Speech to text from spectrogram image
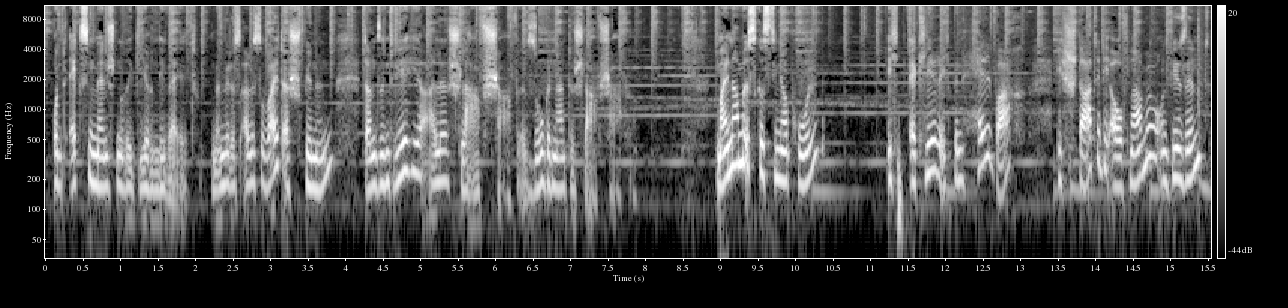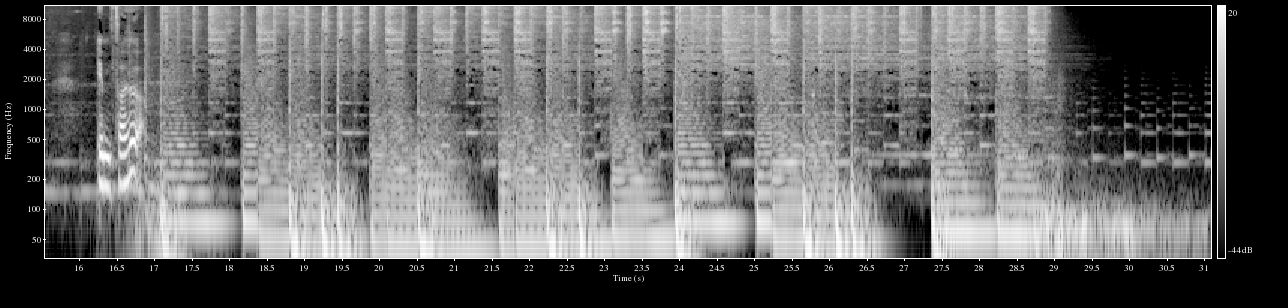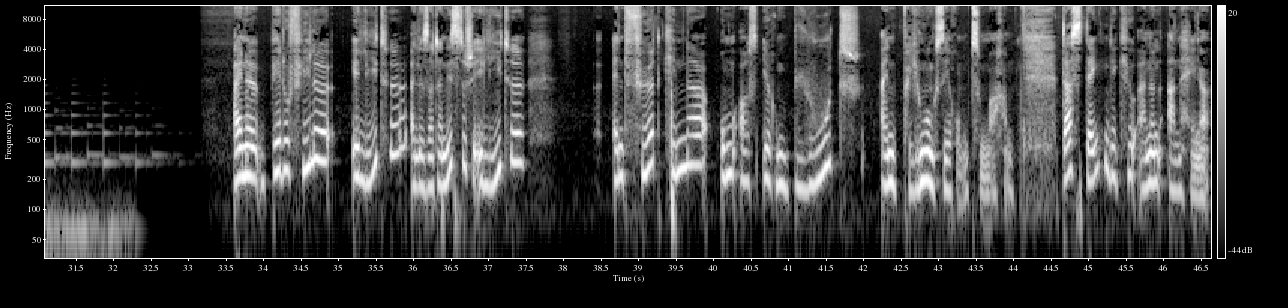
und Echsenmenschen regieren die Welt. Und wenn wir das alles so weiterspinnen, dann sind wir hier alle Schlafschafe, sogenannte Schlafschafe. Mein Name ist Christina Pohl. Ich erkläre, ich bin hellwach. Ich starte die Aufnahme und wir sind im Verhör. Eine pädophile Elite, eine satanistische Elite entführt Kinder, um aus ihrem Blut ein Verjüngungsserum zu machen. Das denken die QAnon-Anhänger.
